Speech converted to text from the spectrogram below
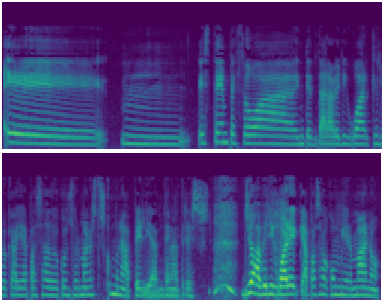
eh, mm, este empezó a intentar averiguar qué es lo que había pasado con su hermano. Esto es como una peli de Antena 3. Yo averiguaré qué ha pasado con mi hermano.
